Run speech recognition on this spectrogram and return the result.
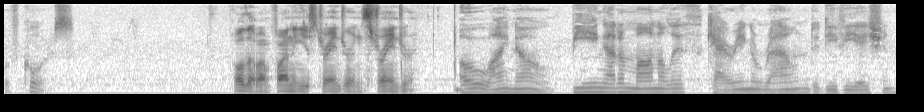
of course. Hold up, I'm finding you stranger and stranger. Oh, I know. Being at a monolith, carrying around a deviation.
